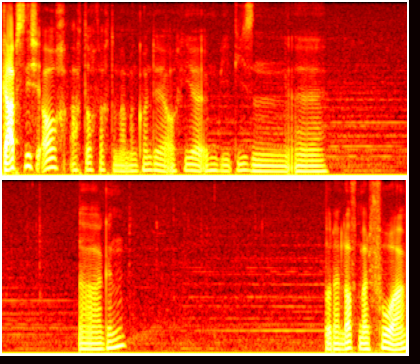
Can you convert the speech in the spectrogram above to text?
Gab es nicht auch. Ach doch, warte mal, man konnte ja auch hier irgendwie diesen äh, sagen. So, dann lauft mal vor.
